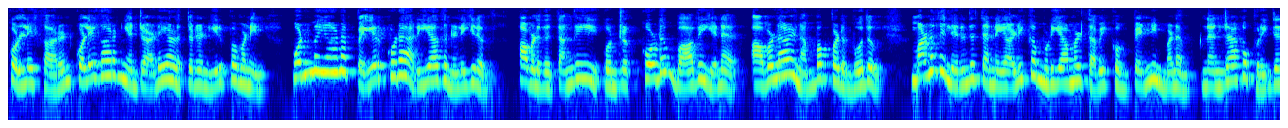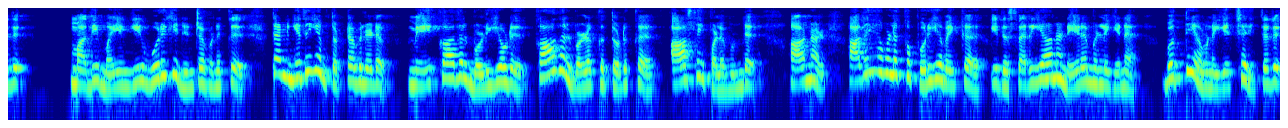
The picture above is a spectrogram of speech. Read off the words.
கொள்ளைக்காரன் கொலைகாரன் என்ற அடையாளத்துடன் இருப்பவனின் உண்மையான பெயர் கூட அறியாத நிலையிலும் அவளது தங்கையை கொன்ற கொடும் பாவி என அவளால் நம்பப்படும் போதும் மனதிலிருந்து தன்னை அழிக்க முடியாமல் தவிக்கும் பெண்ணின் மனம் நன்றாக புரிந்தது. மதி மயங்கி உருகி நின்றவனுக்கு தன் இதயம் தொட்டவளிடம் மெய்காதல் மொழியோடு காதல் வழக்கு தொடுக்க ஆசை பலவுண்டு. ஆனால் அதை அவளுக்கு புரிய வைக்க இது சரியான நேரமில்லை என புத்தி அவனை எச்சரித்தது.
